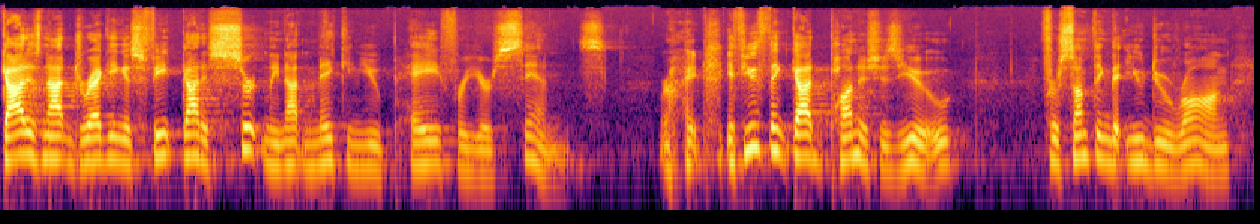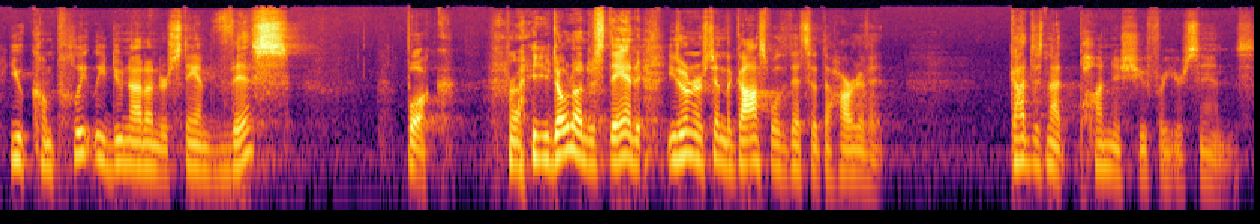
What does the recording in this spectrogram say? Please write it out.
God is not dragging his feet. God is certainly not making you pay for your sins. Right? If you think God punishes you for something that you do wrong, you completely do not understand this book. Right? You don't understand it. You don't understand the gospel that's at the heart of it. God does not punish you for your sins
